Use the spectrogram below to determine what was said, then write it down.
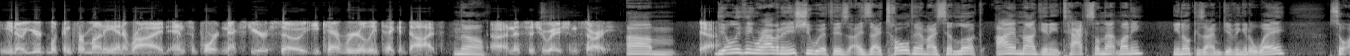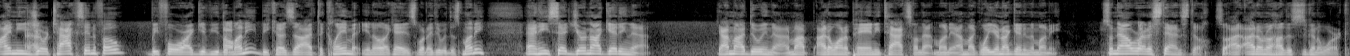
You know, you're looking for money and a ride and support next year. So you can't really take a dive No. uh, in this situation. Sorry. Um, Yeah. The only thing we're having an issue with is, is I told him, I said, look, I am not getting taxed on that money, you know, because I'm giving it away. So I need uh-huh. your tax info before I give you the oh. money because I have to claim it, you know, like, hey, this is what I did with this money. And he said, you're not getting that. I'm not doing that. I'm not, I don't want to pay any tax on that money. I'm like, well, you're not getting the money. So now we're at a standstill. So I, I don't know how this is going to work.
